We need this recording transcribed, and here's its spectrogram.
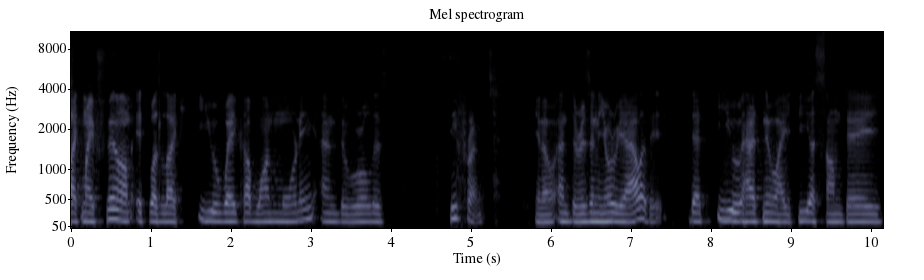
like my film it was like you wake up one morning and the world is different you know? And there is a new reality that you had no idea someday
